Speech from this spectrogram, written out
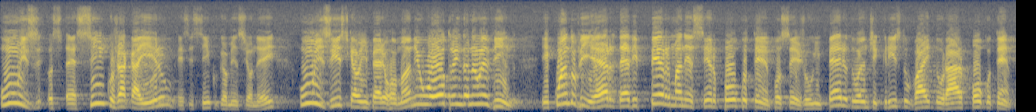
um, é, cinco já caíram, esses cinco que eu mencionei, um existe, que é o império romano, e o outro ainda não é vindo. E quando vier, deve permanecer pouco tempo, ou seja, o império do anticristo vai durar pouco tempo.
